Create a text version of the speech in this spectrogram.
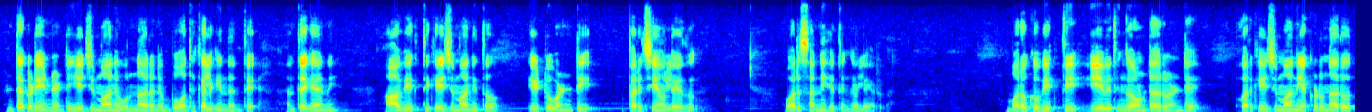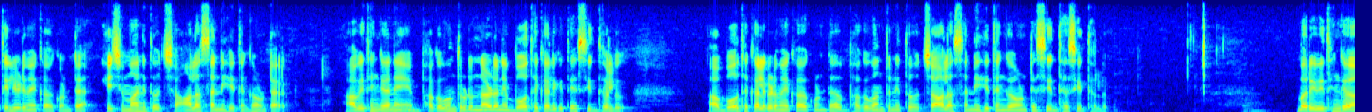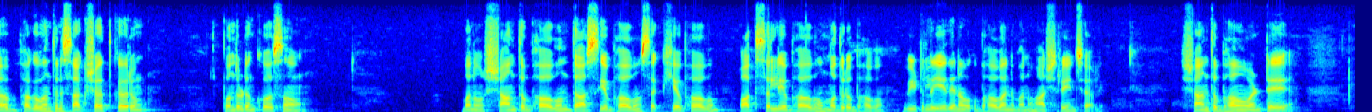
అంటే అక్కడ ఏంటంటే యజమాని ఉన్నారనే బోధ కలిగింది అంతే అంతేగాని ఆ వ్యక్తికి యజమానితో ఎటువంటి పరిచయం లేదు. వారు సన్నిహితంగా లేరు. మరొక వ్యక్తి ఏ విధంగా ఉంటారు అంటే వారికి యజమాని ఎక్కడున్నారో తెలియడమే కాకుండా యజమానితో చాలా సన్నిహితంగా ఉంటారు. ఆ విధంగానే భగవంతుడు ఉన్నాడనే బోధ కలిగితే సిద్ధులు. ఆ బోధ కలగడమే కాకుండా భగవంతునితో చాలా సన్నిహితంగా ఉంటే సిద్ధ సిద్ధులు. మరి ఈ విధంగా భగవంతుని సాక్షాత్కారం పొందడం కోసం మనం శాంతభావం దాస్యభావం సఖ్యభావం వాత్సల్యభావం మధురభావం వీటిలో ఏదైనా ఒక భావాన్ని మనం ఆశ్రయించాలి. శాంతభావం అంటే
